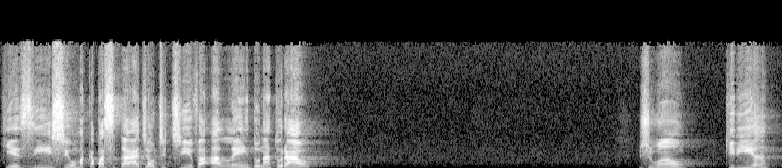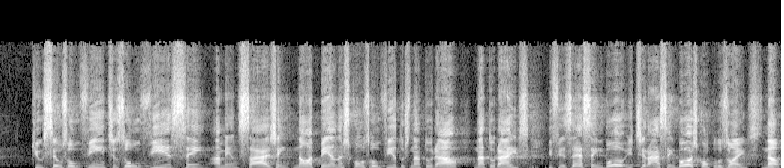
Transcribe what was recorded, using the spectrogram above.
que existe uma capacidade auditiva além do natural. João queria que os seus ouvintes ouvissem a mensagem, não apenas com os ouvidos natural, naturais, e fizessem e tirassem boas conclusões. Não.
